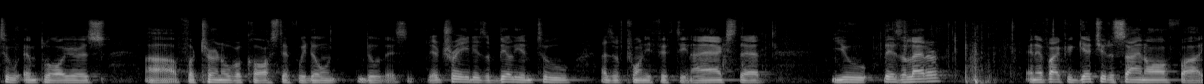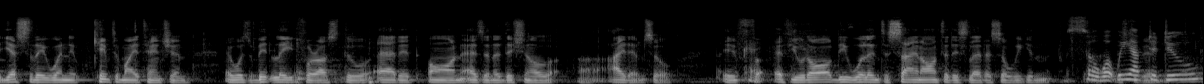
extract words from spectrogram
to employers uh, for turnover cost if we don't do this. Their trade is a billion two as of 2015. I asked that you. There's a letter, and if I could get you to sign off uh, yesterday when it came to my attention, it was a bit late for us to add it on as an additional uh, item. So. If, Okay. if you would all be willing to sign on to this letter so we can. So what we have to do,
